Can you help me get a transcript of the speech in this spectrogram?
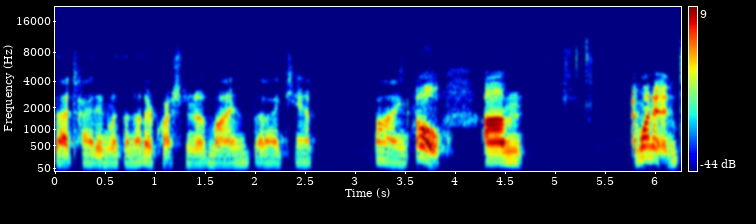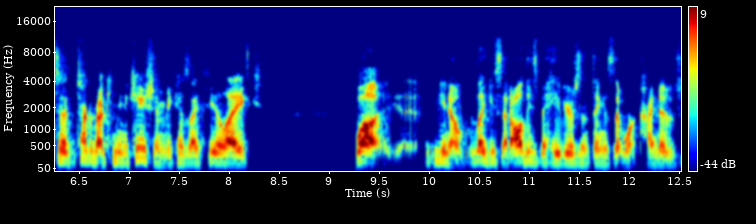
that tied in with another question of mine that I can't find. Oh, um, I wanted to talk about communication because I feel like, well, you know, like you said, all these behaviors and things that we're kind of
